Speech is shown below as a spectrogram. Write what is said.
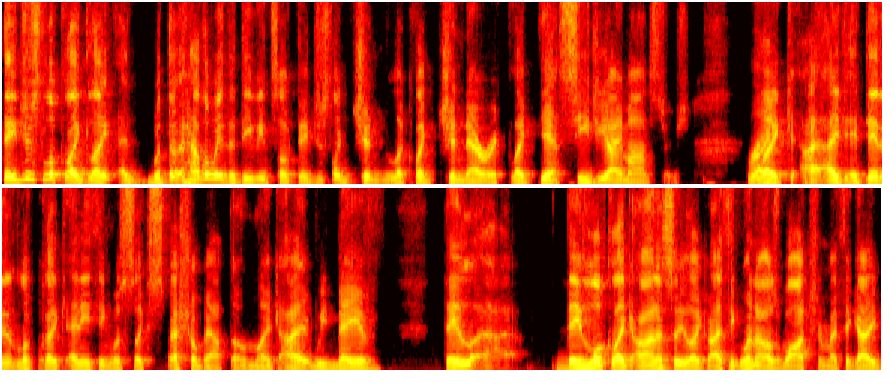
they just look like like with the how the way the deviants look, they just like gen, look like generic, like yeah, CGI monsters. Right. Like I, I, it didn't look like anything was like special about them. Like I, we may have, they, uh, they look like honestly, like I think when I was watching them, I think I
